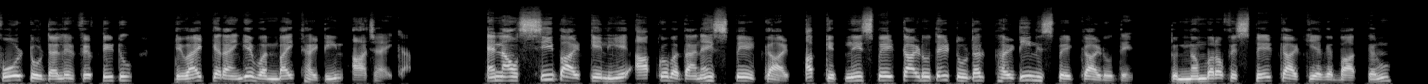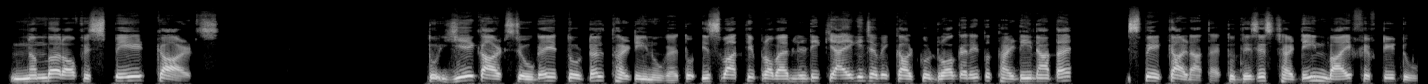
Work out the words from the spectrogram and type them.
फोर टोटल है फिफ्टी टू डिवाइड कराएँगे वन बाई थर्टीन आ जाएगा। एंड नाउ सी पार्ट के लिए आपको बताना है स्पेड कार्ड अब कितने स्पेड कार्ड होते हैं? टोटल थर्टीन स्पेड कार्ड होते हैं। तो नंबर ऑफ़ स्पेड कार्ड की अगर बात करूँ नंबर ऑफ़ स्पेड कार्ड्स तो ये कार्ड्स जो हो गए टोटल थर्टीन हो गए। तो इस बात की प्रोबेबिलिटी क्या आएगी? जब एक कार्ड को ड्रॉ करें तो थर्टीन आता है स्पेड कार्ड आता है। तो this is thirteen by fifty two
